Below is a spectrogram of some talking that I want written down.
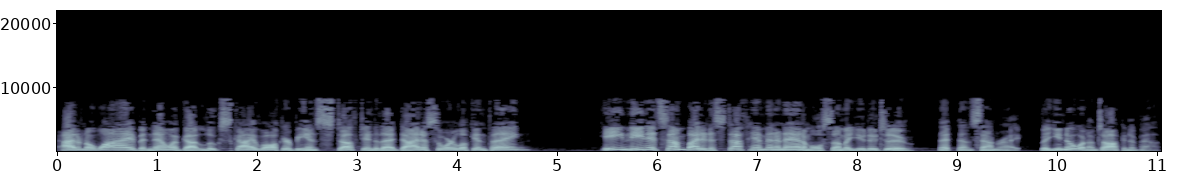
I don't know why, but now I've got Luke Skywalker being stuffed into that dinosaur looking thing. He needed somebody to stuff him in an animal. Some of you do too. That doesn't sound right, but you know what I'm talking about.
